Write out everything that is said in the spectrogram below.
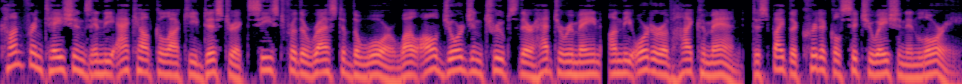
Confrontations in the Akhalkalaki district ceased for the rest of the war while all Georgian troops there had to remain, on the order of high command, despite the critical situation in Lori.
